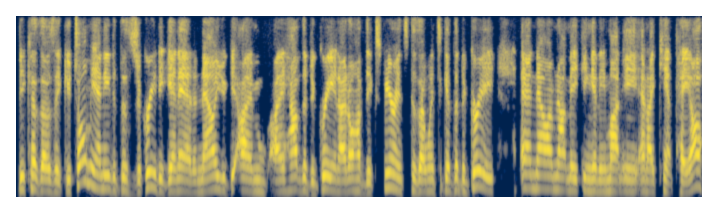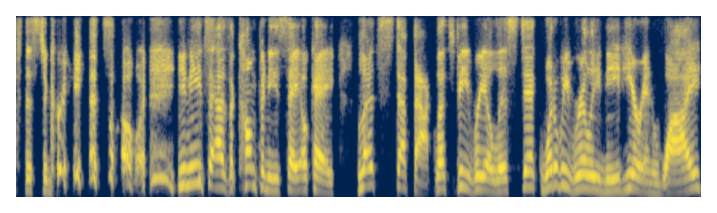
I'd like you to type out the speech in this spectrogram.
because I was like, "You told me I needed this degree to get in, and now you get I'm I have the degree and I don't have the experience because I went to get the degree, and now I'm not making any money and I can't pay off this degree." so you need to, as a company, say, okay, let's step back. Let's be realistic. What do we really need here and why?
